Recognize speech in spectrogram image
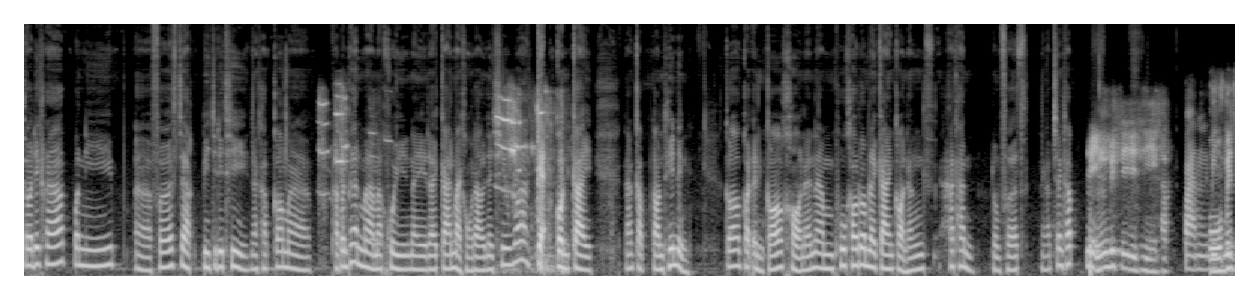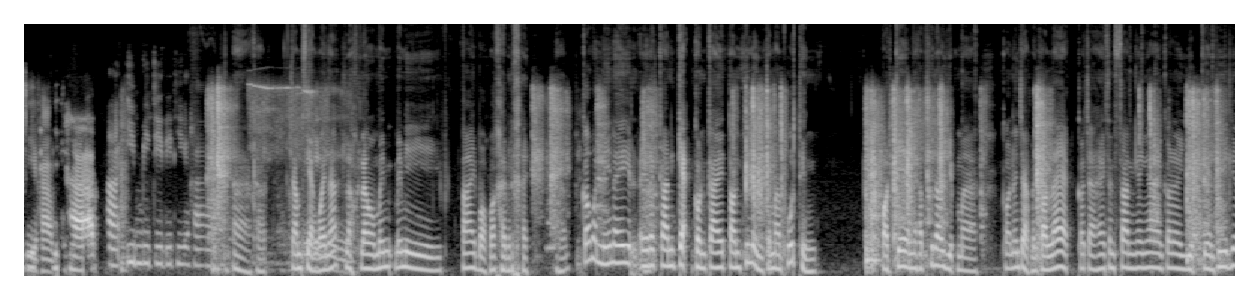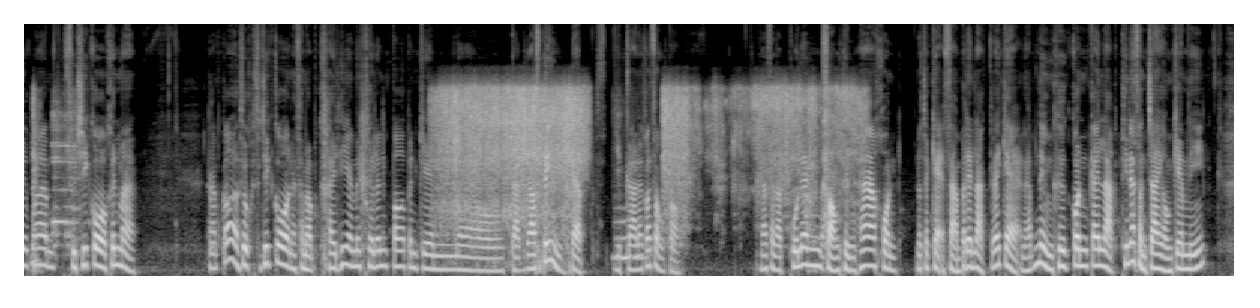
สวัสดีครับ วันนี้เอ่อ First จาก BGDT นะครับ ก็มาพาเพื่อนๆมามาคุยในรายการใหม่ของเราในชื่อว่าแกะกลไกนะกับตอนที่ 1 ก็ก่อนอื่นก็ขอแนะนำผู้เข้าร่วมรายการก่อนทั้ง 5 ท่านรวม First นะครับเช่นครับหมิง BGT ครับ ปันโอ้บีจีครับครับอ่าอิมบีจีดีทีค่ะอ่าครับจำเสียงไว้นะ เราเราไม่ไม่มีป้ายบอกว่าใครเป็นใครนะครับก็วันนี้ในในรายการแกะกลไกตอนที่หนึ่งจะมาพูดถึงบอร์ดเกมนะครับที่เราหยิบมา ก็เนื่องจากเป็นตอนแรกก็จะให้สั้นๆ ง่ายๆ ก็เลยหยิบเกมที่เรียกว่า Sushi Go ขึ้นมานะครับก็ Sushi Go นะสำหรับใครที่ยังไม่เคยเล่นก็เป็นเกมแนวการ drafting แบบหยิบการ์ดแล้วก็ส่งต่อนะสำหรับผู้เล่น 2-5 คน เราจะแกะ 3 ประเด็นหลักได้แก่นะครับหนึ่งคือกลไกหลักที่น่าสนใจของเกมนี้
